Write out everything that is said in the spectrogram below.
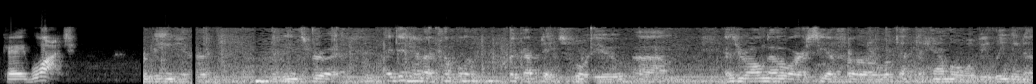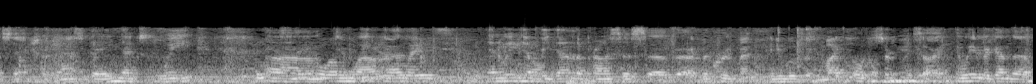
Okay, watch. Being here and being through it. I did have a couple of quick updates for you. Um, as you all know, our CFO, Rebecca Hamill, will be leaving us actually last day next week. Um, and, we have, and we have begun the process of uh, recruitment. Can you move the mic a Oh, certainly, sorry. And we have begun the,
